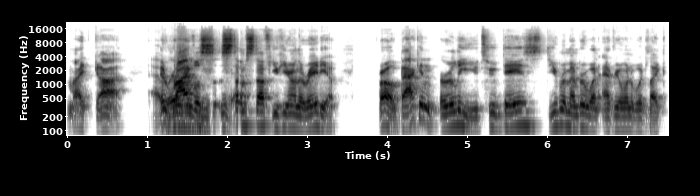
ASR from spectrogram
My God, Uh, it rivals you see that? some stuff you hear on the radio, bro. Back in early YouTube days, do you remember when everyone would like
